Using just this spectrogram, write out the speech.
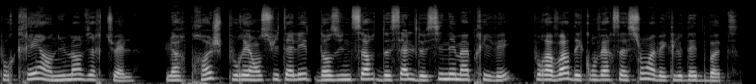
pour créer un humain virtuel. Leurs proches pourraient ensuite aller dans une sorte de salle de cinéma privée pour avoir des conversations avec le deadbot.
